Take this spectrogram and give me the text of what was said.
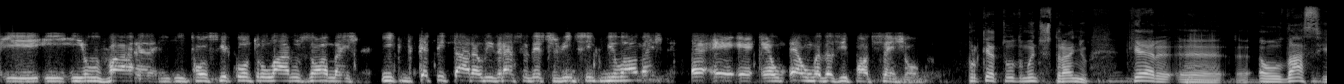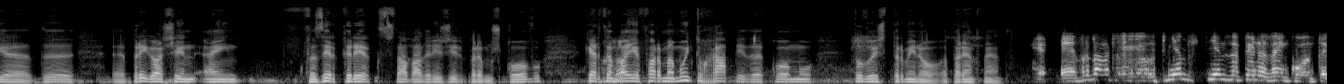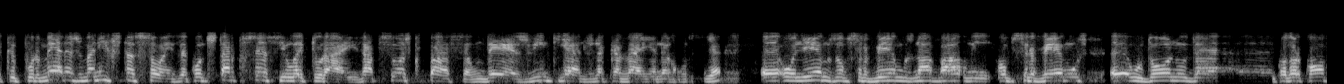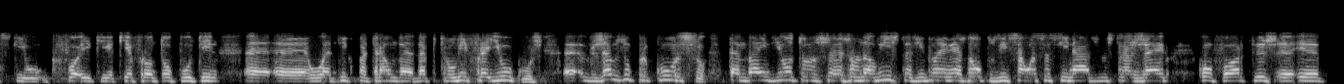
e, e, e levar e conseguir controlar os homens e decapitar a liderança destes 25 mil homens, é, é, é, é uma das hipóteses em jogo porque é tudo muito estranho. Quer uh, a audácia de uh, Prigozhin em fazer crer que se estava a dirigir para Moscovo, quer também a forma muito rápida como tudo isto terminou, aparentemente. É, é verdade. Tínhamos, tínhamos apenas em conta que, por meras manifestações a contestar processos eleitorais, há pessoas que passam 10, 20 anos na cadeia na Rússia. Uh, olhemos, observemos Navalny, observemos uh, o dono da Khodorkovsky, que foi que, que afrontou Putin, uh, uh, o antigo patrão da, da petrolífera Yukos. Uh, vejamos o percurso também de outros jornalistas e líderes da oposição assassinados no estrangeiro com fortes eh,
